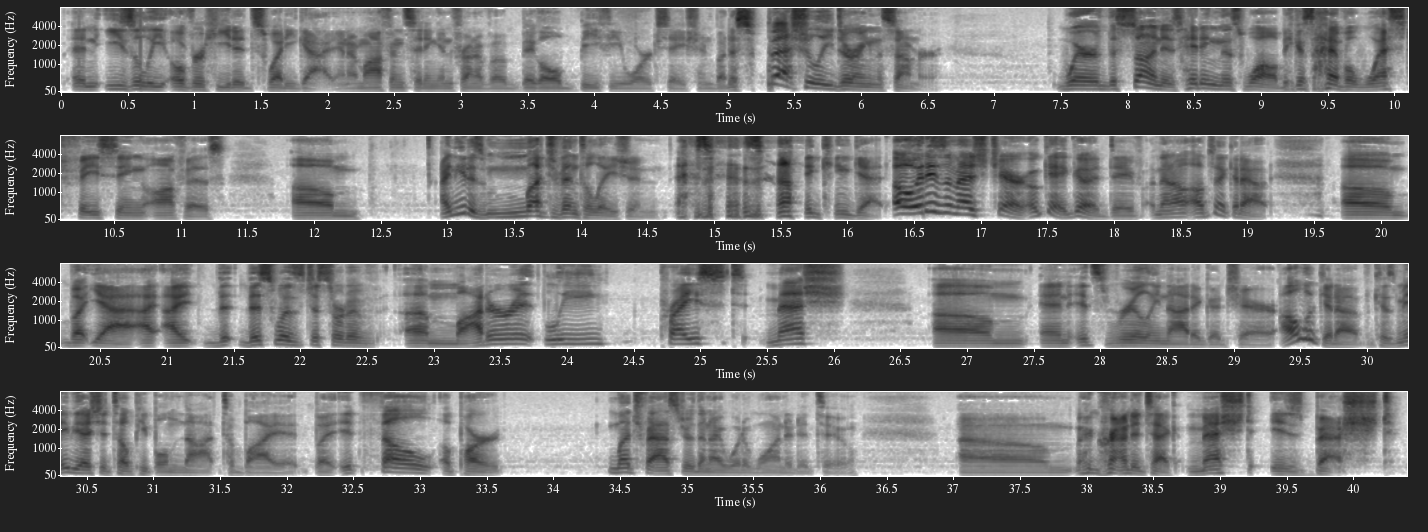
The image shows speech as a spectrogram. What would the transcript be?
an easily overheated, sweaty guy, and I'm often sitting in front of a big old beefy workstation, but especially during the summer, where the sun is hitting this wall because I have a west facing office. Um, I need as much ventilation as, as, I can get. Oh, it is a mesh chair. Okay, good, Dave. And then I'll, I'll check it out. Um, but yeah, I, I th- this was just sort of a moderately priced mesh. Um, and it's really not a good chair. I'll look it up because maybe I should tell people not to buy it, but it fell apart much faster than I would have wanted it to. Um, grounded tech, meshed is best.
